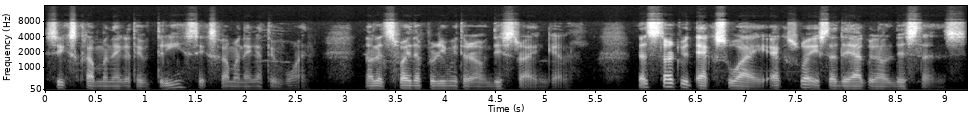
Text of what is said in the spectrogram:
6, comma, negative 3, 6, comma, negative 1. Now let's find the perimeter of this triangle. Let's start with xy. xy is the diagonal distance.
